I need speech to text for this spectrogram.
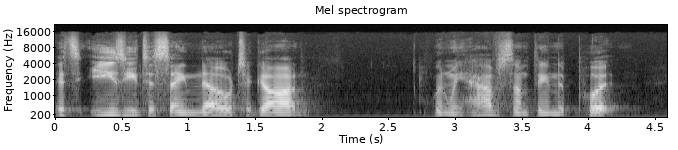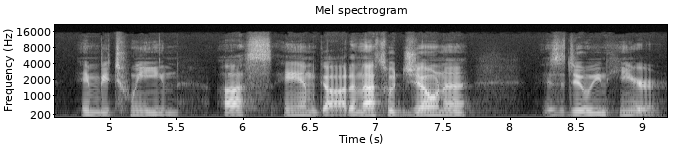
It's easy to say no to God when we have something to put in between us and God. And that's what Jonah is doing here.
